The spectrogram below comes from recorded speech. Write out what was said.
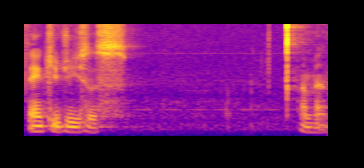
Thank you, Jesus. Amen.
